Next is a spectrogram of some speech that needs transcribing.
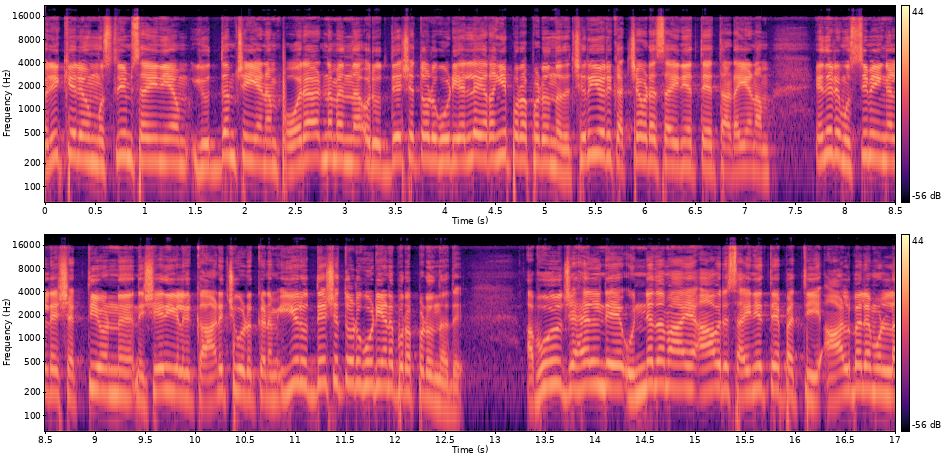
ഒരിക്കലും മുസ്ലിം സൈന്യം യുദ്ധം ചെയ്യണം പോരാടണമെന്ന ഒരു ഉദ്ദേശത്തോടു കൂടിയല്ല ഇറങ്ങി പുറപ്പെടുന്നത് ചെറിയൊരു കച്ചവട സൈന്യത്തെ തടയണം എന്നിട്ട് മുസ്ലിമീങ്ങളുടെ ശക്തിയൊന്ന് നിഷേധികൾക്ക് കാണിച്ചു കൊടുക്കണം. ഈ ഒരു ഉദ്ദേശത്തോടു കൂടിയാണ് പുറപ്പെടുന്നത്. അബൂ ജഹലിന്റെ ഉന്നതമായ ആ ഒരു സൈന്യത്തെപ്പറ്റി ആൾബലമുള്ള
